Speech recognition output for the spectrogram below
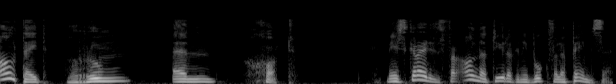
altyd roem in God. Mens kry dit veral natuurlik in die boek Filippense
